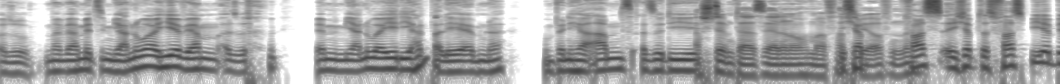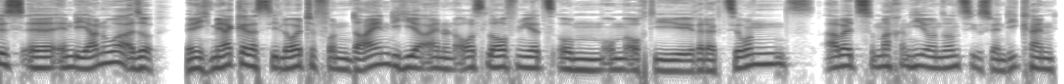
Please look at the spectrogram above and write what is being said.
also, ich meine, wir haben jetzt im Januar hier, wir haben, also, wir haben im Januar hier die Handball-EM, ne? Und wenn hier abends, also die, Ach stimmt, da ist ja dann auch mal fast ich habe offen, ne? Fass, ich hab das Fassbier bis äh, Ende Januar. Also, wenn ich merke, dass die Leute von Dein, die hier ein- und auslaufen jetzt, um, um auch die Redaktionsarbeit zu machen hier und sonstiges, wenn die kein,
